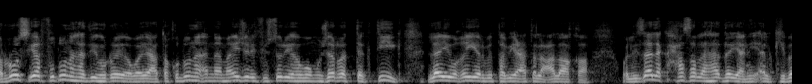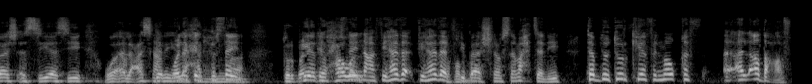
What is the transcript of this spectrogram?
الروس يرفضون هذه الرؤية ويعتقدون أن ما يجري في سوريا هو مجرد تكتيك لا يغير بطبيعة العلاقة. ولذلك حصل هذا يعني الكباش السياسي والعسكري ولكن حسين تركيا تحاول نعم في هذا في هذا الكباش لو سمحت لي تبدو تركيا في الموقف الأضعف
